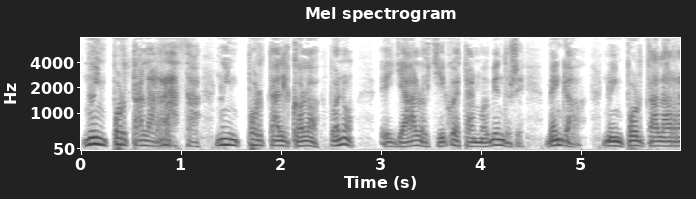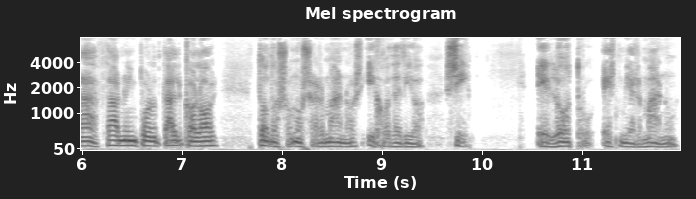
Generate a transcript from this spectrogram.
No importa la raza, no importa el color. Bueno, eh, ya los chicos están moviéndose. Venga, no importa la raza, no importa el color. Todos somos hermanos, hijos de Dios. Sí, el otro es mi hermano,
